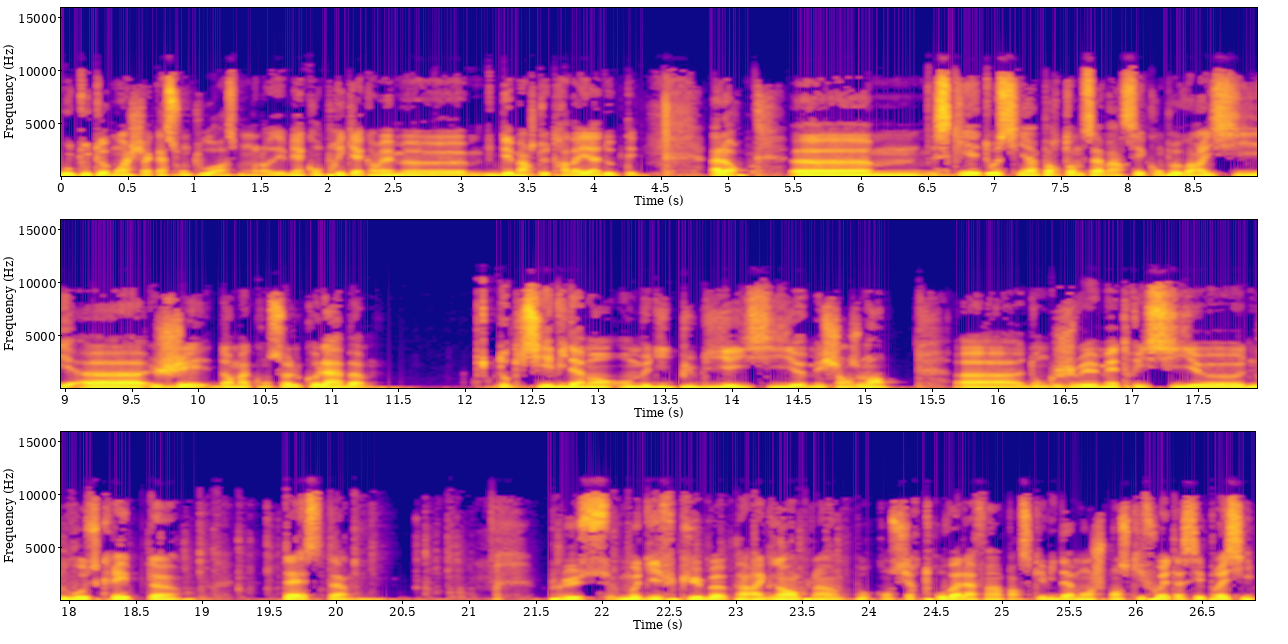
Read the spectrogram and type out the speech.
Ou tout au moins chacun à son tour. À ce moment-là, vous avez bien compris qu'il y a quand même euh, une démarche de travail à adopter. Alors, ce qui est aussi important de savoir, c'est qu'on peut voir ici, j'ai dans ma console collab, donc ici évidemment on me dit de publier ici mes changements. donc je vais mettre ici nouveau script test plus modif cube par exemple hein, pour qu'on s'y retrouve à la fin parce qu'évidemment je pense qu'il faut être assez précis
